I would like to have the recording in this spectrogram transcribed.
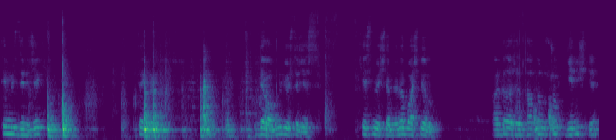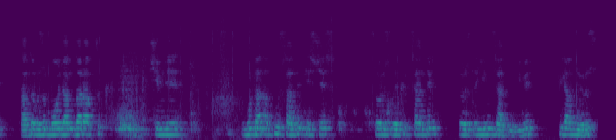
temizlenecek. Tekrar devamını göstereceğiz. Kesme işlemlerine başlayalım. Arkadaşlar tahtamız çok genişti. Tahtamızı boydan daralttık. Şimdi buradan 60 santim keseceğiz. Sonrasında 40 santim, sonrasında 20 santim gibi planlıyoruz.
